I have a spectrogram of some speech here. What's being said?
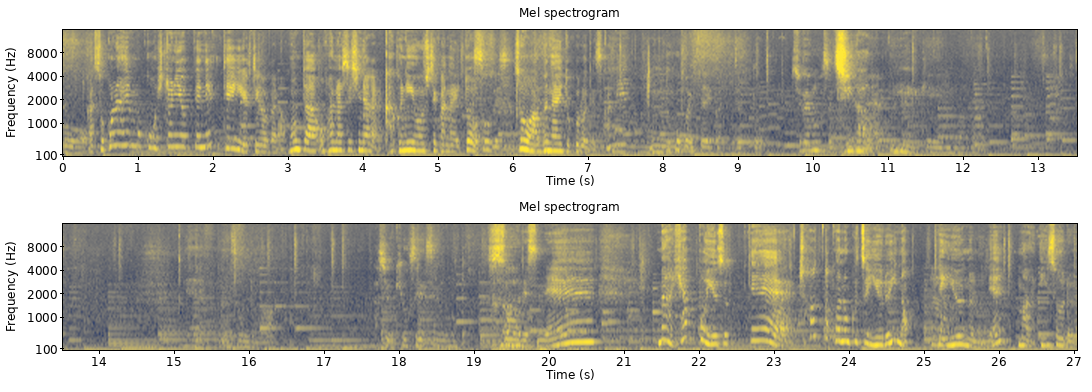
ほだからそこら辺もこう人によってね定義が違うから本当はお話ししながら確認をしていかないとどそうですね。そう危ないところですかね。うん。どこが痛いかっていうと違いますよね。違う。うん。原因は足を矯正するものと。そうですね。まあ100歩譲ってちょっとこの靴緩いのっていうのにね、まあインソール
